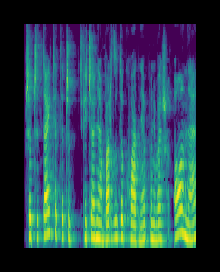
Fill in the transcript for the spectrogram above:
przeczytajcie te ćwiczenia bardzo dokładnie, ponieważ one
